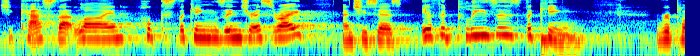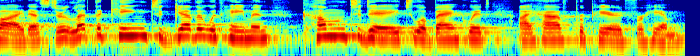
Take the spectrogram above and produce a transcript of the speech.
she casts that line, hooks the king's interest, right? And she says, If it pleases the king, replied Esther, Let the king, together with Haman, come today to a banquet I have prepared for him.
